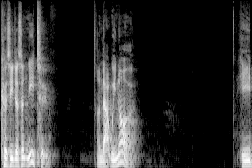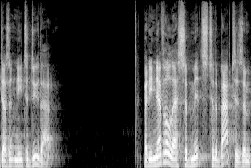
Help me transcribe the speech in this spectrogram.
because he doesn't need to. And that we know. He doesn't need to do that. But he nevertheless submits to the baptism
